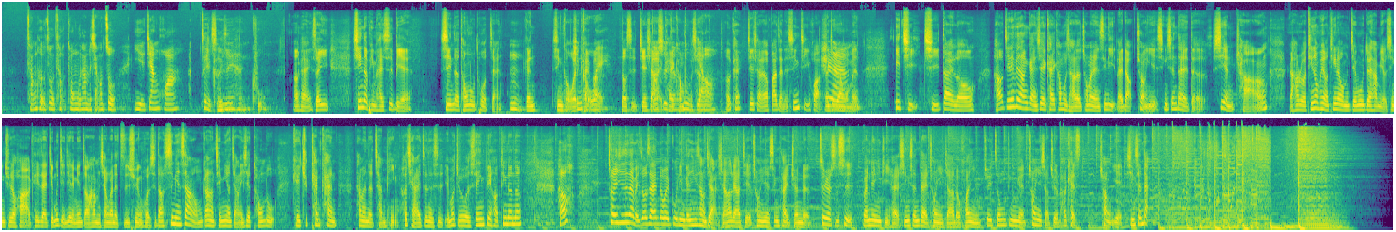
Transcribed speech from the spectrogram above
常合作通通路，他们想要做野姜花，这也可以，很酷。OK，所以新的品牌识别、新的通路拓展，嗯，跟新口味的开发，都是接下来开康普茶。OK，接下来要发展的新计划，那就让我们一起期待喽。好，今天非常感谢开康普茶的创办人 Cindy 来到创业新生代的现场。然后，如果听众朋友听了我们节目，对他们有兴趣的话，可以在节目简介里面找到他们相关的资讯，或者是到市面上，我们刚刚前面有讲了一些通路，可以去看看他们的产品。喝起来真的是有没有觉得我的声音变好听了呢？好。创业新生代每周三都会固定更新上架。想要了解创业生态圈的最热时事、关键议题，还有新生代创业家，都欢迎追踪订阅创业小区的 Podcast《创业新生代》。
